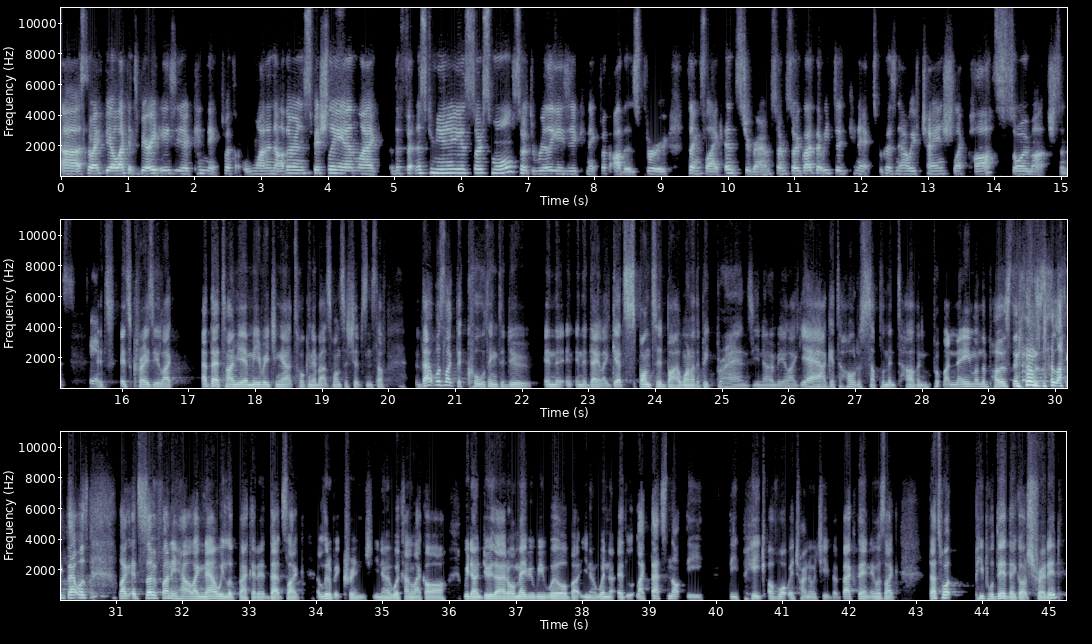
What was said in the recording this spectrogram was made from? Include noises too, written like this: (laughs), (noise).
Uh, so I feel like it's very easy to connect with one another and especially in like the fitness community is so small so it's really easy to connect with others through things like instagram. So i'm so glad that we did connect because now we've changed like paths so much since then. It's it's crazy. Like at that time yeah me reaching out talking about sponsorships and stuff that was like the cool thing to do in the in, the day like get sponsored by one of the big brands you know and be like yeah i get to hold a supplement tub and put my name on the post. (laughs) And like that was like it's so funny how like now we look back at it that's like a little bit cringe you know? We're kind of like oh we don't do that or maybe we will but you know when it, like that's not the the peak of what we're trying to achieve but back then it was like that's what people did. They got shredded.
